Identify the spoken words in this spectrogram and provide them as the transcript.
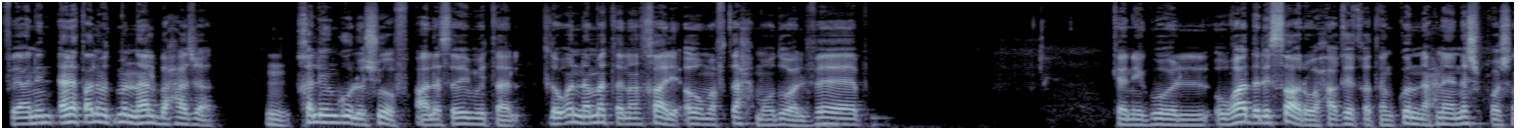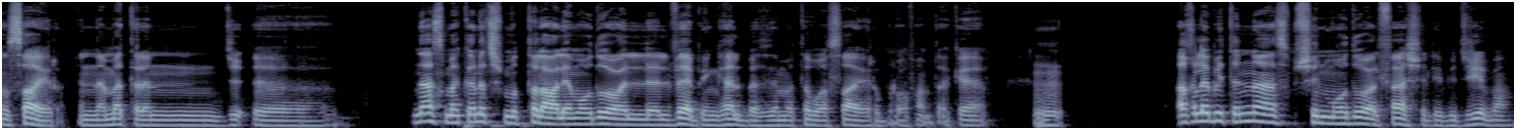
فيعني أنا تعلمت منه هلبة حاجات. خلينا نقول شوف على سبيل المثال لو ان مثلا خالي اول ما فتح موضوع الفيب كان يقول وهذا اللي صار حقيقه كنا إحنا نشبه شن صاير إن مثلا ج... آه... ناس ما كانتش مطلعة على موضوع ال vaping هلبة زي ما توا صاير برو فهمت كيف؟ أغلبية الناس شن الموضوع الفاشل اللي بتجيبها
